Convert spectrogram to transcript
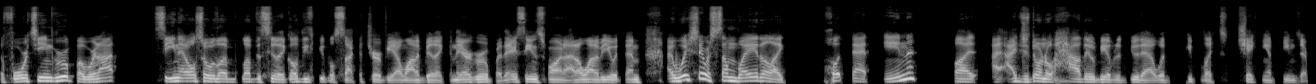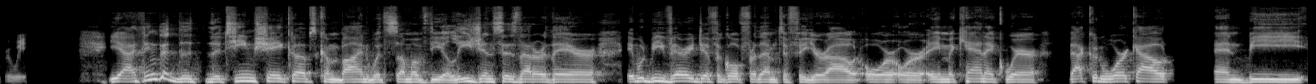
the four team group. But we're not seeing that. Also, would love, love to see like, oh, these people suck at trivia. I want to be like in their group or they seem smart. I don't want to be with them. I wish there was some way to like put that in, but I, I just don't know how they would be able to do that with people like shaking up teams every week. Yeah, I think that the the team shakeups combined with some of the allegiances that are there, it would be very difficult for them to figure out, or or a mechanic where that could work out and be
